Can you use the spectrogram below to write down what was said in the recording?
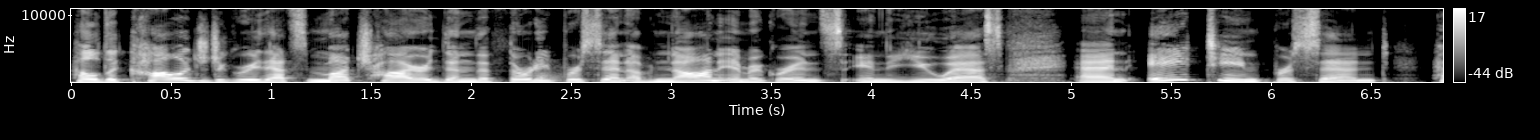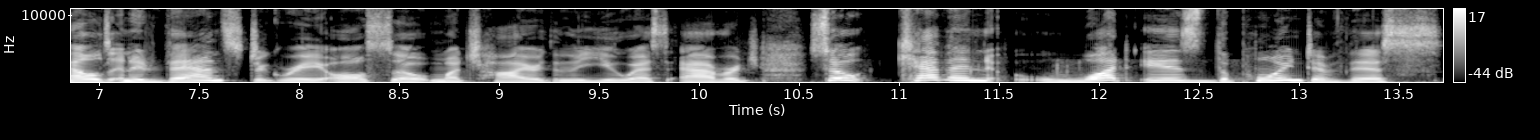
held a college degree. That's much higher than the 30% of non immigrants in the U.S., and 18% held an advanced degree, also much higher than the U.S. average. So, Kevin, what is the point of this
